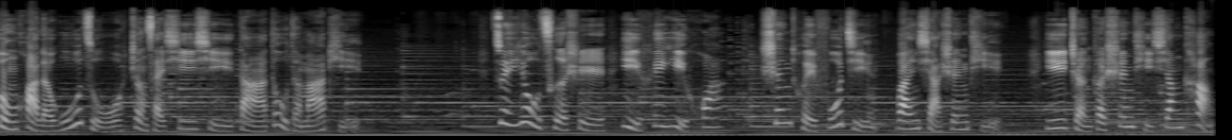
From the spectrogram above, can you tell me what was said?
共画了五组正在嬉戏打斗的马匹。最右侧是一黑一花，伸腿扶紧，弯下身体，以整个身体相抗；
